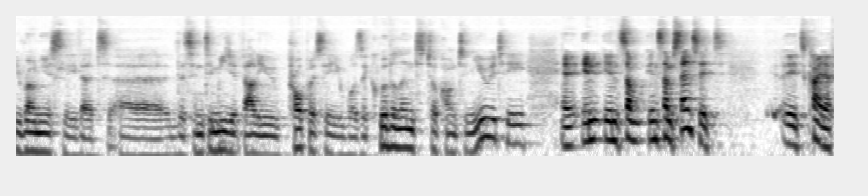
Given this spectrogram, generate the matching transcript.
erroneously that uh, this intermediate value property was equivalent to continuity, and in, in some in some sense it it's kind of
